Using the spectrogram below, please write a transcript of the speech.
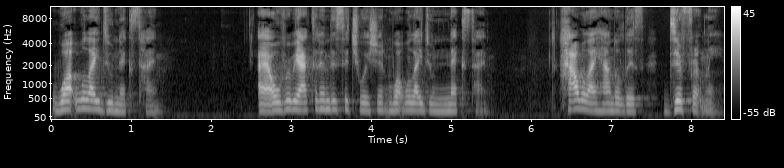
What will I do next time? I overreacted in this situation. What will I do next time? How will I handle this differently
